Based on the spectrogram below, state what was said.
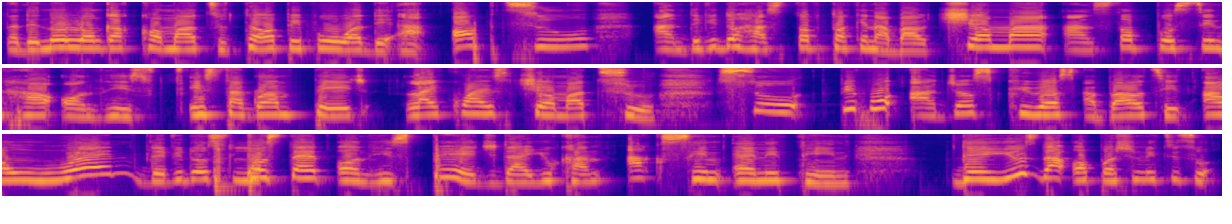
that they no longer come out to tell people what they are up to. And Davido has stopped talking about Chioma and stopped posting her on his Instagram page. Likewise, Chioma too. So people are just curious about it. And when Davido posted on his page that you can ask him anything, they used that opportunity to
